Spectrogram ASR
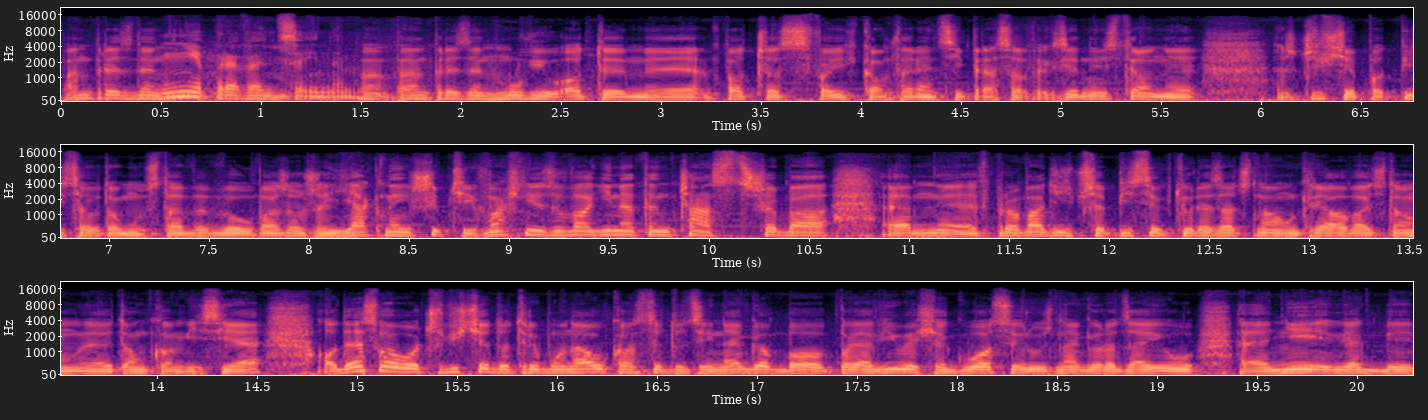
Pan prezydent, Nie prewencyjnym. Pan, pan prezydent mówił o tym e, podczas swoich konferencji prasowych. Z jednej strony rzeczywiście podpisał tą ustawę, bo uważał, że jak najszybciej, właśnie z uwagi na ten czas, trzeba em, wprowadzić przepisy, które zaczną kreować tą, e, tą komisję. Odesłał oczywiście do Trybunału Konstytucyjnego, bo pojawiły się głosy różnego rodzaju e, nie, jakby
